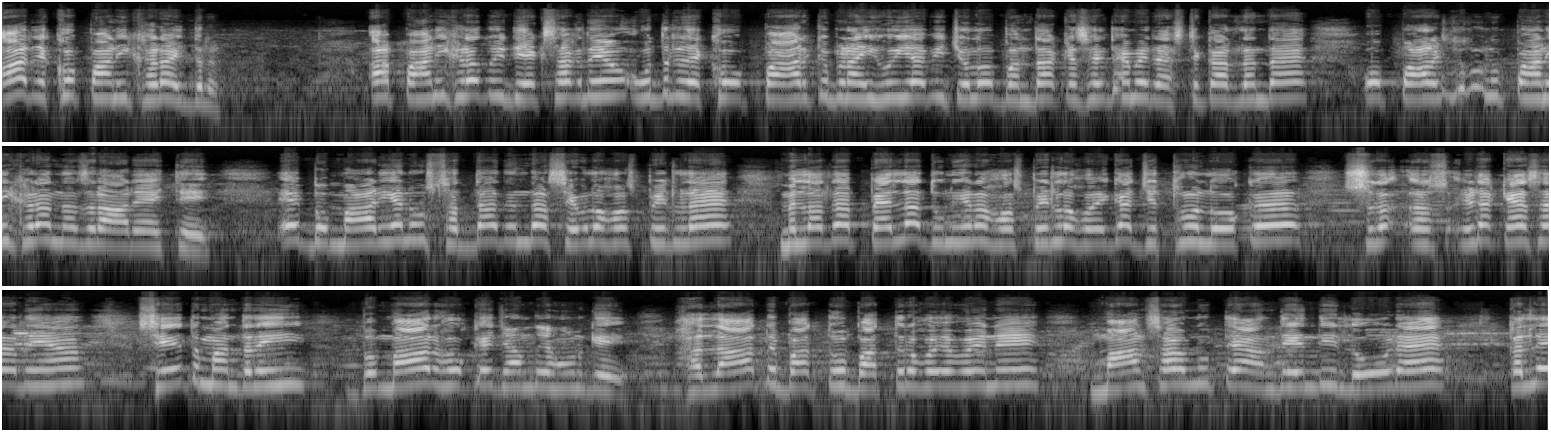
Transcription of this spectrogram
ਆਹ ਦੇਖੋ, ਪਾਣੀ ਖੜਾ ਇੱਧਰ। ਆ ਪਾਣੀ ਖੜਾ ਤੁਸੀਂ ਦੇਖ ਸਕਦੇ ਹੋ ਉਧਰ ਦੇਖੋ ਪਾਰਕ ਬਣਾਈ ਹੋਈ ਆ ਵੀ ਚਲੋ ਬੰਦਾ ਕਿਸੇ ਟਾਈਮ ਰੈਸਟ ਕਰ ਲੈਂਦਾ ਹੈ ਉਹ ਪਾਰਕ 'ਚ ਤੁਹਾਨੂੰ ਪਾਣੀ ਖੜਾ ਨਜ਼ਰ ਆ ਰਿਹਾ ਇੱਥੇ। ਇਹ ਬਿਮਾਰੀਆਂ ਨੂੰ ਸੱਦਾ ਦਿੰਦਾ ਸਿਵਲ ਹਸਪੀਟਲ ਹੈ। ਮੈਨੂੰ ਲੱਗਦਾ ਪਹਿਲਾ ਦੁਨੀਆ ਦਾ ਹਸਪੀਟਲ ਹੋਏਗਾ ਜਿੱਥੋਂ ਲੋਕ ਸੁਰ- ਅ, ਜਿਹੜਾ ਕਹਿ ਸਕਦੇ ਆ ਸਿਹਤਮੰਦ ਨਹੀਂ ਬਿਮਾਰ ਹੋ ਕੇ ਜਾਂਦੇ ਹੋਣਗੇ। ਹਾਲਾਤ ਵੱਧ ਤੋਂ ਬੱਤਰ ਹੋਏ ਹੋਏ ਨੇ। ਮਾਨ ਸਾਹਿਬ ਨੂੰ ਧਿਆਨ ਦੇਣ ਦੀ ਲੋੜ ਹੈ। ਕੱਲੇ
